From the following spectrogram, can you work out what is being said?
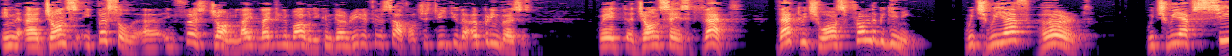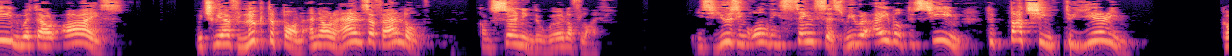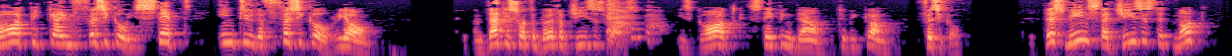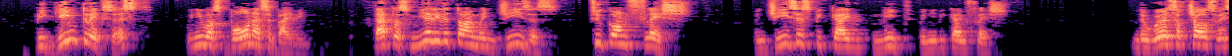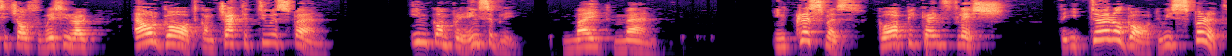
In uh, John's epistle, uh, in First John, late, later in the Bible, you can go and read it for yourself. I'll just read you the opening verses, where it, uh, John says that, that which was from the beginning, which we have heard, which we have seen with our eyes, which we have looked upon and our hands have handled concerning the word of life. He's using all these senses. We were able to see him, to touch him, to hear him. God became physical. He stepped into the physical realm. And that is what the birth of Jesus was. Is God stepping down to become physical. This means that Jesus did not begin to exist when he was born as a baby. That was merely the time when Jesus took on flesh. When Jesus became meat, when he became flesh. In the words of Charles Wesley, Charles Wesley wrote, Our God contracted to a span, incomprehensibly made man. In Christmas, God became flesh. The eternal God, who is spirit,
